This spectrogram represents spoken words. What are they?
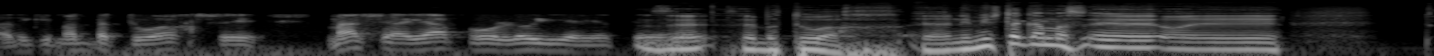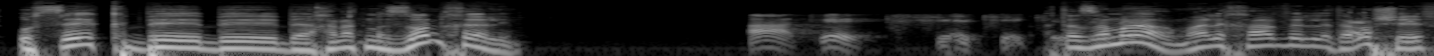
אני כמעט בטוח, שמה שהיה פה לא יהיה יותר. זה, זה בטוח. אה, אני מבין שאתה גם אה, אה, עוסק בהכנת מזון לחיילים. אה, כן, כן, כן. כן. אתה זמר, מה לך ול... אתה לא שף.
